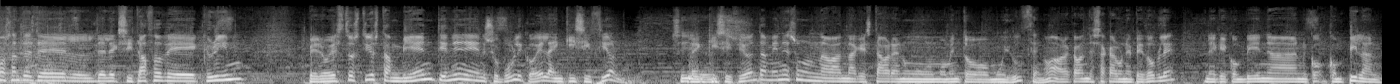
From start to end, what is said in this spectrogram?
Hablábamos antes del, del exitazo de Cream, pero estos tíos también tienen su público, ¿eh? La Inquisición. Sí, la es- Inquisición también es una banda que está ahora en un momento muy dulce, ¿no? Ahora acaban de sacar un EP doble en el que combinan, co- compilan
